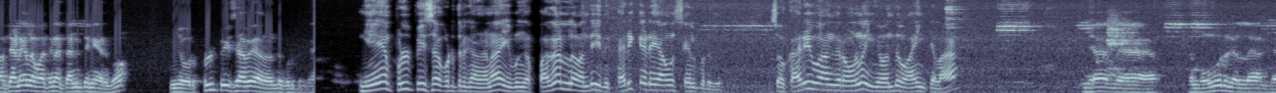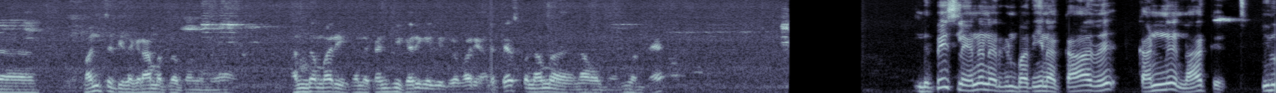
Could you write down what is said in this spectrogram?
மற்ற இடையில பார்த்தீங்கன்னா தனித்தனியாக இருக்கும். இங்கே ஒரு ஃபுல் பீஸாகவே அதை வந்து கொடுத்துருக்காங்க. ஏன் ஃபுல் பீஸாக கொடுத்துருக்காங்கன்னா இவங்க பகலில் வந்து இது கறிக்கடையாகவும் செயல்படுது. ஸோ கறி வாங்குறவங்களும் இங்கே வந்து வாங்கிக்கலாம். இங்கே அந்த நம்ம ஊர்களில் அந்த மண் சட்டியில் கிராமத்தில் இல்லையா? அந்த மாதிரி அந்த கஞ்சி கறி கஞ்சின்ற மாதிரி அதை டேஸ்ட் பண்ணாமல் நான் வந்து வந்தேன். இந்த பீஸில் என்னென்ன இருக்குன்னு பார்த்தீங்கன்னா காது கண்ணு நாக்கு. இது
